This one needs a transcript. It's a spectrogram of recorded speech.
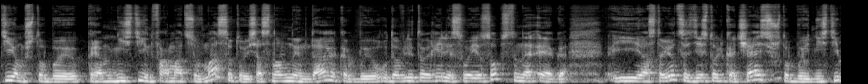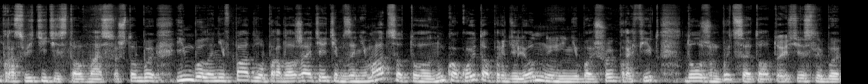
тем, чтобы прям нести информацию в массу, то есть основным, да, как бы удовлетворили свое собственное эго, и остается здесь только часть, чтобы нести просветительство в массу, чтобы им было не впадло продолжать этим заниматься, то, ну, какой-то определенный небольшой профит должен быть с этого, то есть если бы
